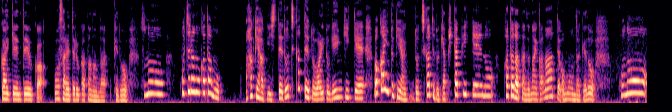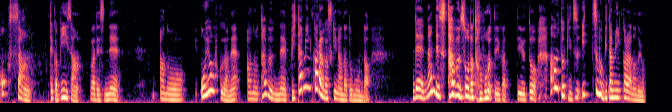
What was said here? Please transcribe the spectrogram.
外見っていうかをされてる方なんだけどそのこちらの方もハキハキしてどっちかっていうと割と元気系。若い時にはどっちかっていうとキャピキャピ系の方だったんじゃないかなって思うんだけどこの奥さんてか B さんはですねあのお洋服がねあの多分ねビタミンカラーが好きなんだと思うんだ。でなんで多分そうだと思うっていうかっていうと会う時ずいっつもビタミンカラーなのよ。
